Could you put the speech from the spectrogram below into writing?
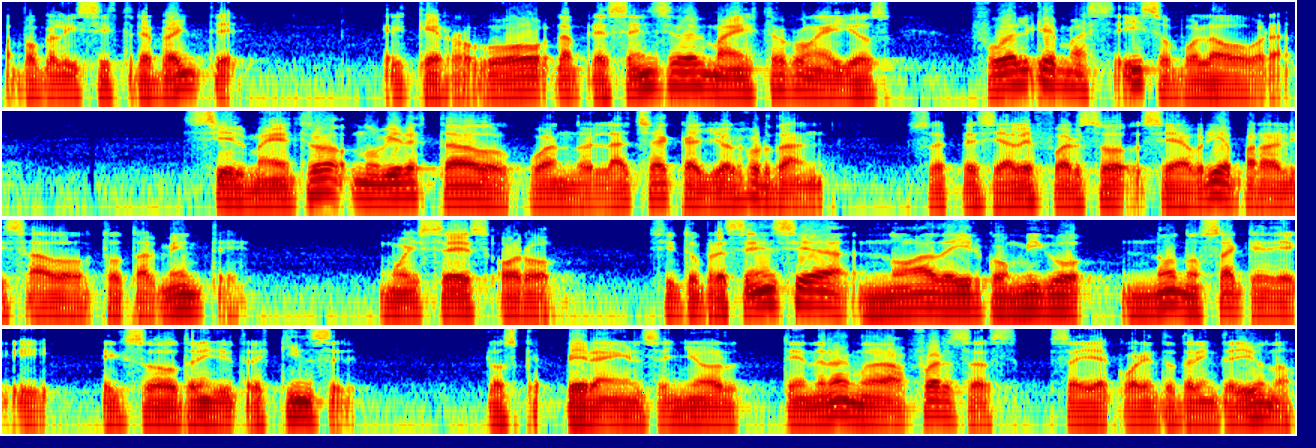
Apocalipsis 3:20. El que rogó la presencia del Maestro con ellos fue el que más hizo por la obra. Si el Maestro no hubiera estado cuando el hacha cayó al Jordán, su especial esfuerzo se habría paralizado totalmente. Moisés oró, si tu presencia no ha de ir conmigo, no nos saques de aquí. Éxodo 33:15. Los que esperan en el Señor tendrán nuevas fuerzas. Isaías 40:31.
